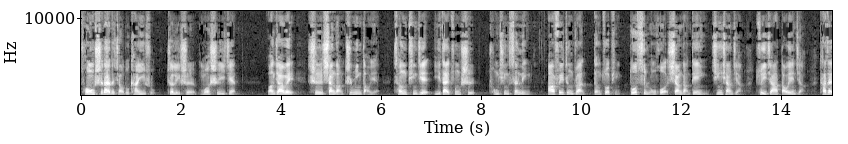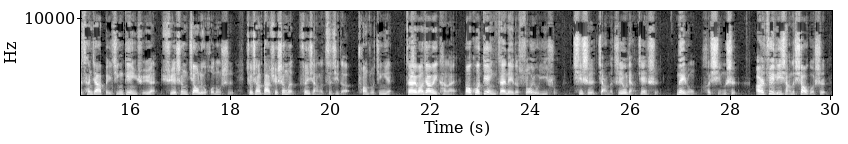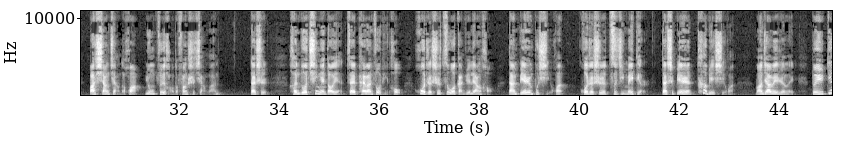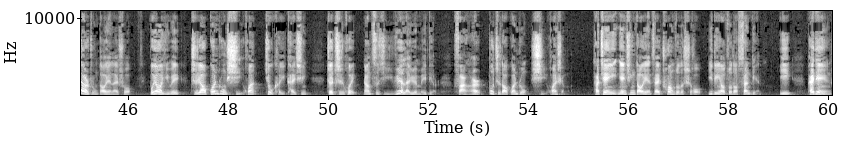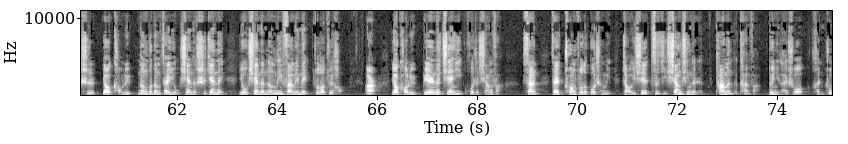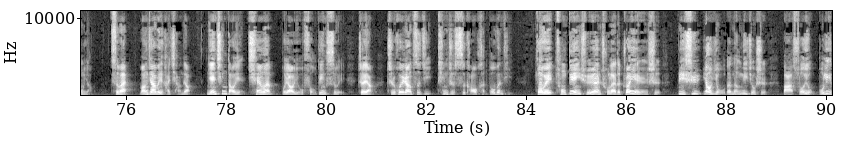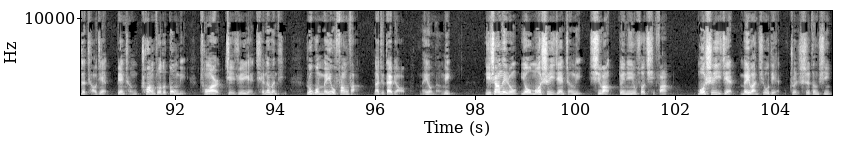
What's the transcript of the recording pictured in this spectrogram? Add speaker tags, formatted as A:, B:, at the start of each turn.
A: 从时代的角度看艺术，这里是魔石意见。王家卫是香港知名导演，曾凭借《一代宗师》《重庆森林》《阿飞正传》等作品多次荣获香港电影金像奖最佳导演奖。他在参加北京电影学院学生交流活动时，就向大学生们分享了自己的创作经验。在王家卫看来，包括电影在内的所有艺术，其实讲的只有两件事：内容和形式。而最理想的效果是把想讲的话用最好的方式讲完。但是，很多青年导演在拍完作品后，或者是自我感觉良好，但别人不喜欢；或者是自己没底儿，但是别人特别喜欢。王家卫认为，对于第二种导演来说，不要以为只要观众喜欢就可以开心，这只会让自己越来越没底儿，反而不知道观众喜欢什么。他建议年轻导演在创作的时候一定要做到三点：一、拍电影时要考虑能不能在有限的时间内。有限的能力范围内做到最好。二要考虑别人的建议或者想法。三在创作的过程里找一些自己相信的人，他们的看法对你来说很重要。此外，王家卫还强调，年轻导演千万不要有否定思维，这样只会让自己停止思考很多问题。作为从电影学院出来的专业人士，必须要有的能力就是把所有不利的条件变成创作的动力。从而解决眼前的问题。如果没有方法，那就代表没有能力。以上内容由魔石意见整理，希望对您有所启发。魔石意见每晚九点准时更新。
